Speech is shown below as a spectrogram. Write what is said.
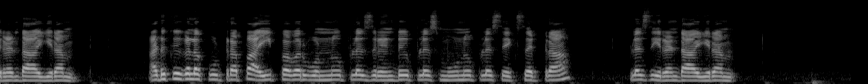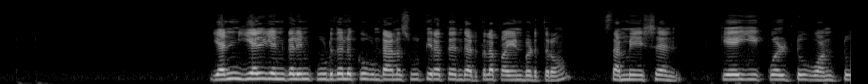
இரண்டாயிரம். அடுக்குகளை கூட்டுறப்ப ஐ பவர் ஒன்று ப்ளஸ் ரெண்டு ப்ளஸ் மூணு ப்ளஸ் எக்ஸெட்ரா ப்ளஸ் இரண்டாயிரம். என் இயல் எண்களின் கூடுதலுக்கு உண்டான சூத்திரத்தை இந்த இடத்துல பயன்படுத்துகிறோம் summation k equal to one to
